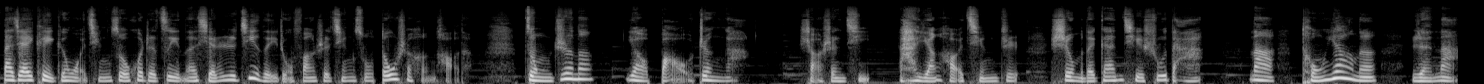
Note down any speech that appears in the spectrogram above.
大家也可以跟我倾诉，或者自己呢写日记的一种方式倾诉，都是很好的。总之呢，要保证啊少生气啊，养好情志，使我们的肝气疏达。那同样呢，人呐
